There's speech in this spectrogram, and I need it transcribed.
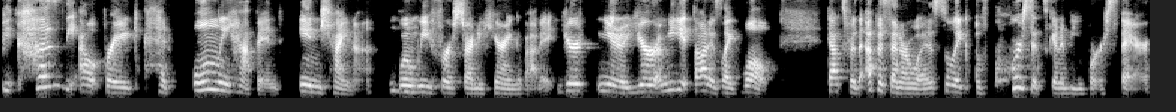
because the outbreak had only happened in China mm-hmm. when we first started hearing about it, your you know your immediate thought is like, well, that's where the epicenter was. So like, of course it's going to be worse there.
